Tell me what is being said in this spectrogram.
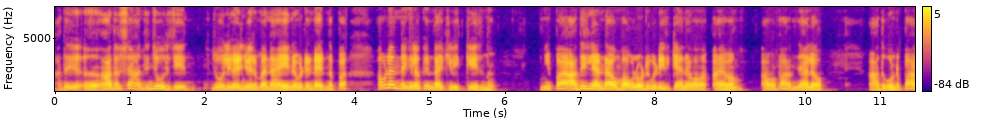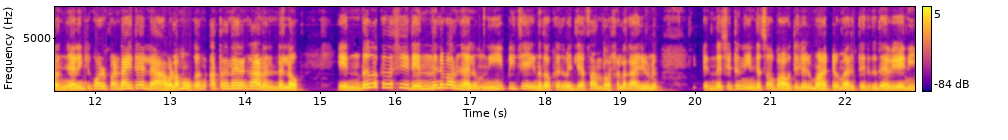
അത് ആദർശ് ആദ്യം ജോലി ചെയ്ത് ജോലി കഴിഞ്ഞ് വരുമ്പോൾ നയന ഇവിടെ ഉണ്ടായിരുന്നപ്പോൾ അവൾ എന്തെങ്കിലുമൊക്കെ ഉണ്ടാക്കി വെക്കുമായിരുന്നു ഇനിയിപ്പോൾ അതില്ലാണ്ടാവുമ്പോൾ അവളോട് ഇവിടെ ഇരിക്കാനോ അവൻ അവൻ പറഞ്ഞാലോ? അതുകൊണ്ട് പറഞ്ഞാൽ എനിക്ക് കുഴപ്പമുണ്ടായിട്ടല്ല. അവളെ മുഖം അത്ര നേരം കാണലുണ്ടല്ലോ എന്തൊക്കെ ശരി? എന്തിനു പറഞ്ഞാലും നീ ഇപ്പം ഈ ചെയ്യണതൊക്കെ വലിയ സന്തോഷമുള്ള കാര്യമാണ്. എന്ന് വെച്ചിട്ട് നിന്റെ സ്വഭാവത്തിൽ ഒരു മാറ്റവും വരുത്തരുത് ദേവയാനി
